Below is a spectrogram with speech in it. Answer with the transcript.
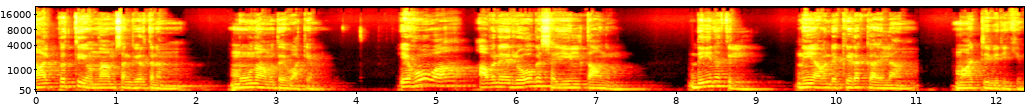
നാൽപ്പത്തിയൊന്നാം സങ്കീർത്തനം മൂന്നാമത്തെ വാക്യം. യഹോവ അവനെ രോഗശൈലിയിൽ താങ്ങും. ദീനത്തിൽ നീ അവന്റെ കിടക്ക എല്ലാം മാറ്റി വിരിക്കും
